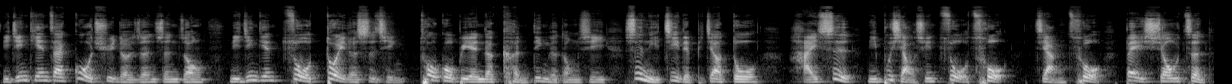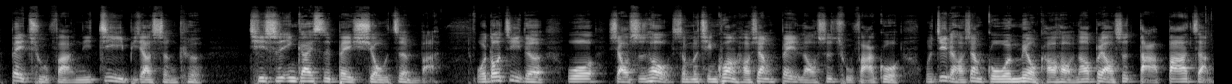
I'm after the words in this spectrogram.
你今天在过去的人生中，你今天做对的事情，透过别人的肯定的东西，是你记得比较多，还是你不小心做错、讲错、被修正、被处罚，你记忆比较深刻？其实应该是被修正吧。我都记得我小时候什么情况，好像被老师处罚过。我记得好像国文没有考好，然后被老师打巴掌，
